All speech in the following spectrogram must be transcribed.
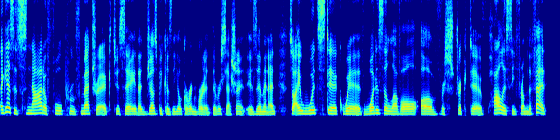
I guess it's not a foolproof metric to say that just because the yield curve inverted, the recession is imminent. So I would stick with what is the level of restrictive policy from the Fed.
